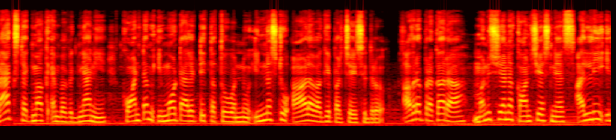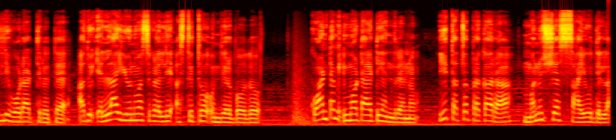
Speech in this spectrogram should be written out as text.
ಮ್ಯಾಕ್ಸ್ ಟೆಗ್ಮಾಕ್ ಎಂಬ ವಿಜ್ಞಾನಿ ಕ್ವಾಂಟಮ್ ಇಮೋಟ್ಯಾಲಿಟಿ ತತ್ವವನ್ನು ಇನ್ನಷ್ಟು ಆಳವಾಗಿ ಪರಿಚಯಿಸಿದರು. ಅವರ ಪ್ರಕಾರ, ಮನುಷ್ಯನ ಕಾನ್ಷಿಯಸ್ನೆಸ್ ಅಲ್ಲಿ ಇಲ್ಲಿ ಓಡಾಡ್ತಿರುತ್ತೆ. ಅದು ಎಲ್ಲ ಯೂನಿವರ್ಸ್ಗಳಲ್ಲಿ ಅಸ್ತಿತ್ವ ಹೊಂದಿರಬಹುದು. ಕ್ವಾಂಟಮ್ ಇಮೋಟ್ಯಾಲಿಟಿ ಅಂದ್ರೇನು? ಈ ತತ್ವ ಪ್ರಕಾರ, ಮನುಷ್ಯ ಸಾಯುವುದಿಲ್ಲ.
